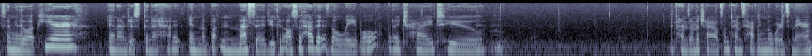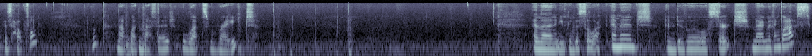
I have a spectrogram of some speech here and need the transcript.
So I'm going to go up here and I'm just going to have it in the button message. You could also have it as the label, but I try to Depends on the child. Sometimes having the words in there is helpful. Oop, not let message. Let's write. And then you can just select image and do the little search magnifying glass.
